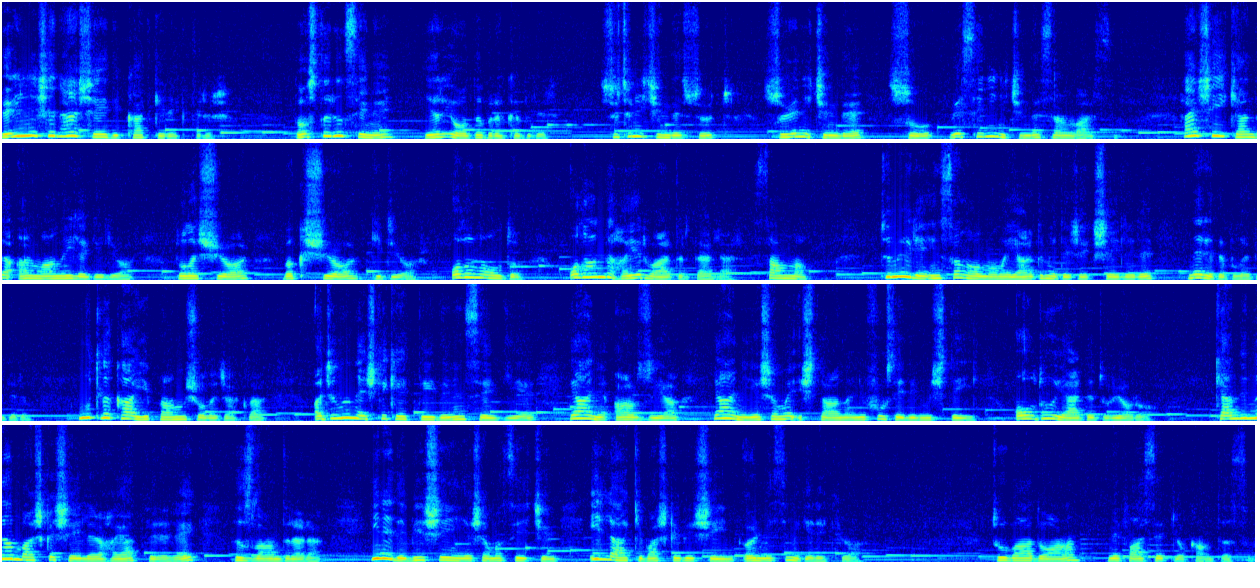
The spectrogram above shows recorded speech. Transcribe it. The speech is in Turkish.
Değişen her şey dikkat gerektirir. Dostların seni yarı yolda bırakabilir. Sütün içinde süt, suyun içinde su ve senin içinde sen varsın. Her şey kendi armağanıyla geliyor. Dolaşıyor, bakışıyor, gidiyor. Olan oldu. Olanda hayır vardır derler. Sanmam. Tümüyle insan olmama yardım edecek şeyleri nerede bulabilirim? Mutlaka yıpranmış olacaklar. Acının eşlik ettiği derin sevgiye, yani arzuya, yani yaşama iştahına nüfus edilmiş değil. Olduğu yerde duruyor o. Kendinden başka şeylere hayat vererek, hızlandırarak. Yine de bir şeyin yaşaması için illaki başka bir şeyin ölmesi mi gerekiyor? Tuğba Doğan, Nefaset Lokantası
